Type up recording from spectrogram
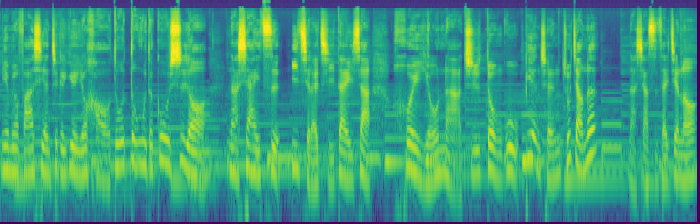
你有没有发现这个月有好多动物的故事哦？那下一次一起来期待一下，会有哪只动物变成主角呢？那下次再见喽，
